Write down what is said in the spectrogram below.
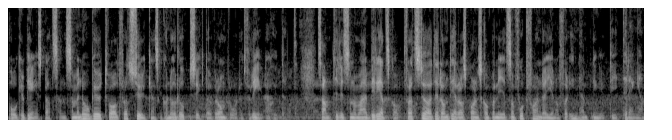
på grupperingsplatsen som är noga utvald för att styrkan ska kunna hålla uppsikt över området för det egna skyddet. Samtidigt som de är beredskap för att stödja de delar av spaningskompaniet som fortfarande genomför inhämtning ut i terrängen.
